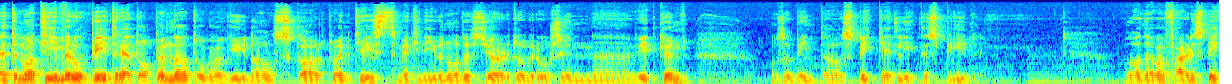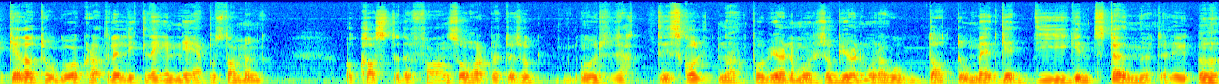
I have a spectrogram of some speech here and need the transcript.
etter noen timer oppe i tretoppen, da tok hun Gyda og skar av en kvist med kniven hun hadde stjålet av bror sin eh, Vidkun. Og så begynte hun å spikke et lite spyd. Og da det var ferdig spikket, da tok hun og klatret litt lenger ned på stammen. Og kastet det faen så hardt, vet du, så og rett i skolten da, på bjørnemor. Så bjørnemora hun datt om med et gedigent stønn. vet du, øh.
